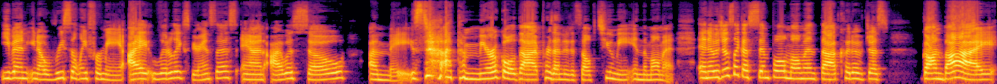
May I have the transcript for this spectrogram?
Even, you know, recently for me, I literally experienced this and I was so amazed at the miracle that presented itself to me in the moment. And it was just like a simple moment that could have just gone by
